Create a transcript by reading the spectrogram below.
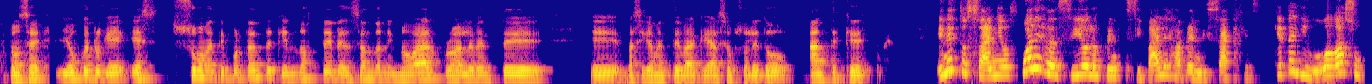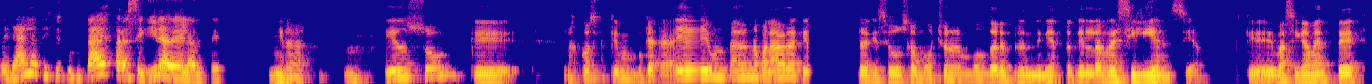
Entonces, yo encuentro que es sumamente importante que no esté pensando en innovar, probablemente eh, básicamente va a quedarse obsoleto antes que después. En estos años, ¿cuáles han sido los principales aprendizajes? ¿Qué te ayudó a superar las dificultades para seguir adelante? Mira, pienso que las cosas que... hay, hay, una palabra que, que se usa mucho en el mundo del emprendimiento, que es la resiliencia, que básicamente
